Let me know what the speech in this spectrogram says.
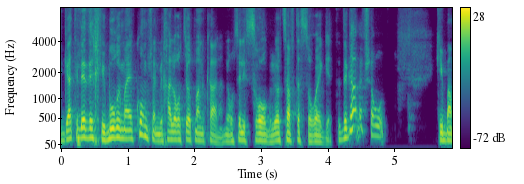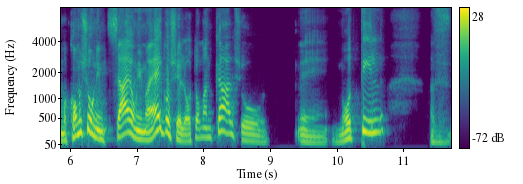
הגעתי לאיזה חיבור עם היקום שאני בכלל לא רוצה להיות מנכ"ל, אני רוצה לסרוג, להיות סבתא סורגת. זה גם אפשרות. כי במקום שהוא נמצא היום עם האגו שלו, אותו מנכ"ל, שהוא אה, מאוד טיל, אז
